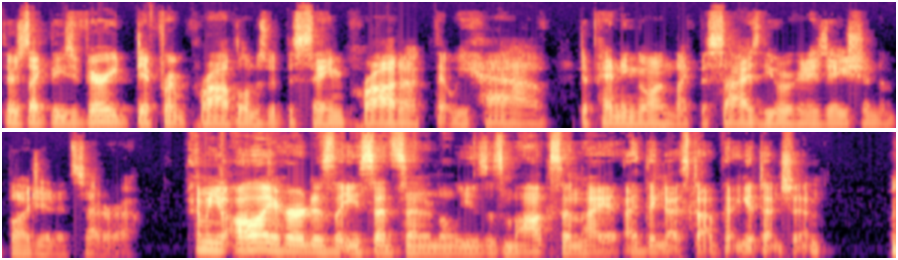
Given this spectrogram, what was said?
there's like these very different problems with the same product that we have depending on like the size of the organization the budget etc I mean, all I heard is that you said Sentinel uses mocks, and I, I think I stopped paying attention.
